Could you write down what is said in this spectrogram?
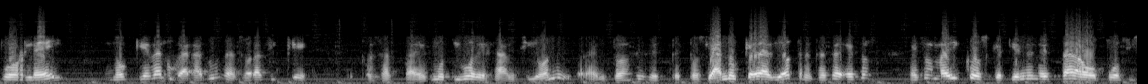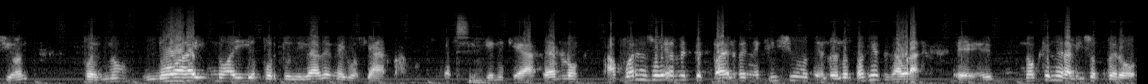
por ley no queda lugar a dudas, ahora sí que pues hasta es motivo de sanción, ¿verdad? entonces este pues ya no queda de otra, entonces esos esos médicos que tienen esta oposición, pues no, no hay, no hay oportunidad de negociar, vamos, Sí. tiene que hacerlo a fuerzas obviamente para el beneficio de, de los pacientes. Ahora, eh, no generalizo, pero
